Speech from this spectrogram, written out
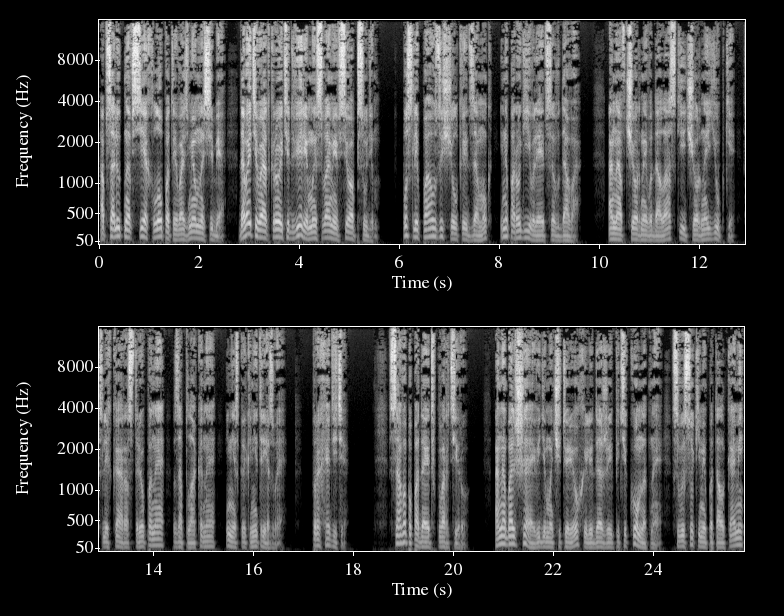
Абсолютно все хлопоты возьмем на себя. Давайте вы откроете дверь, и мы с вами все обсудим. После паузы щелкает замок, и на пороге является вдова. Она в черной водолазке и черной юбке, слегка растрепанная, заплаканная и несколько нетрезвая. «Проходите». Сава попадает в квартиру. Она большая, видимо, четырех- или даже пятикомнатная, с высокими потолками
